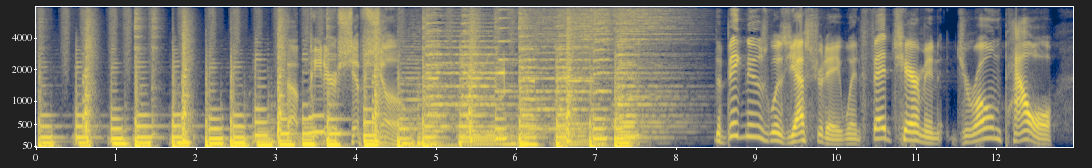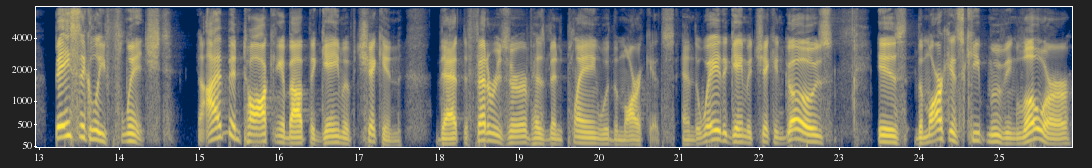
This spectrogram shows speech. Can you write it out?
The Peter Schiff Show. The big news was yesterday when Fed Chairman Jerome Powell basically flinched. Now, I've been talking about the game of chicken that the Federal Reserve has been playing with the markets. And the way the game of chicken goes is the markets keep moving lower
